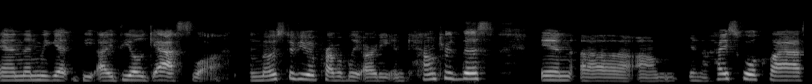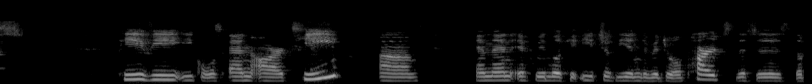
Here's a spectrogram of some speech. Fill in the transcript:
And then we get the ideal gas law. And most of you have probably already encountered this in, uh, um, in a high school class. PV equals nRT. Um, and then if we look at each of the individual parts, this is the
